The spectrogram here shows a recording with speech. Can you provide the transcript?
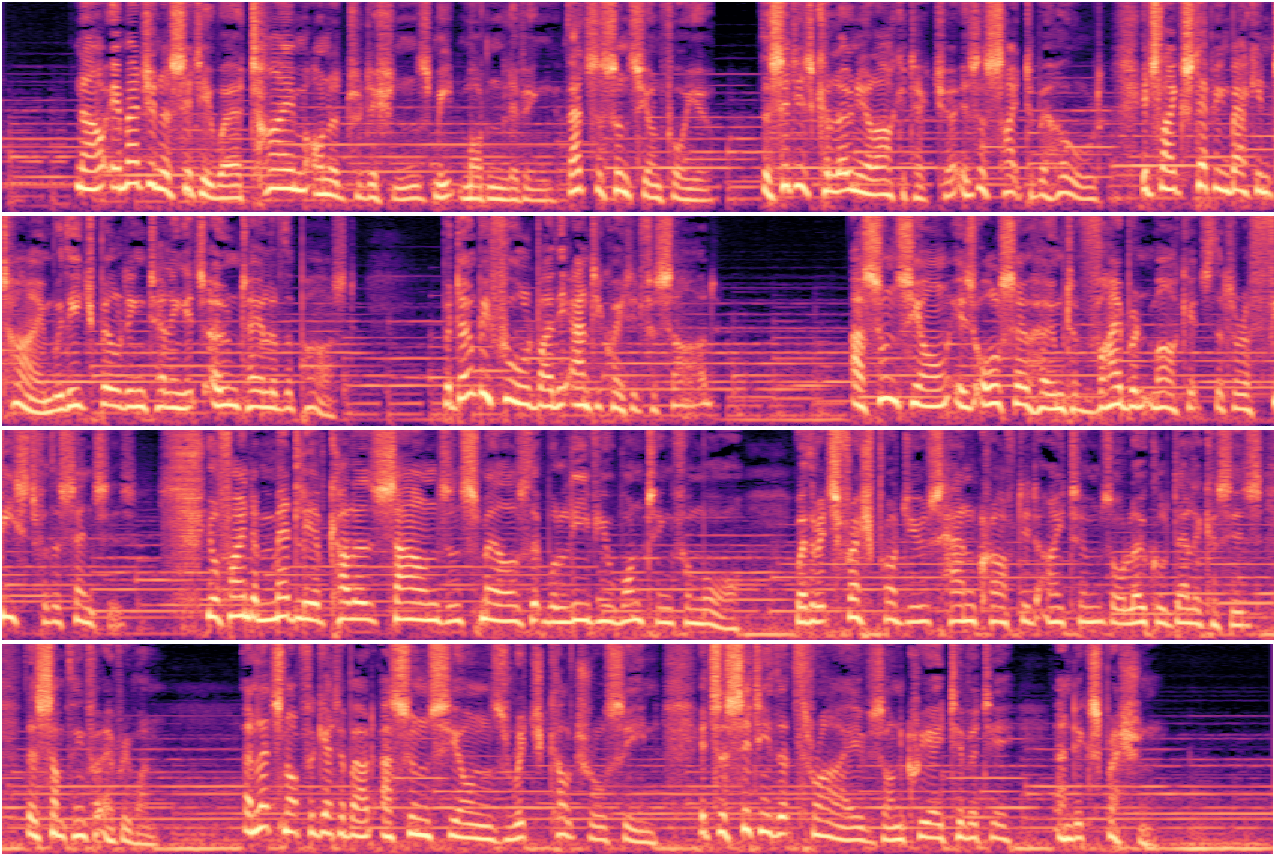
Now, imagine a city where time-honoured traditions meet modern living. That's Asuncion for you. The city's colonial architecture is a sight to behold. It's like stepping back in time, with each building telling its own tale of the past. But don't be fooled by the antiquated facade. Asuncion is also home to vibrant markets that are a feast for the senses. You'll find a medley of colours, sounds and smells that will leave you wanting for more. Whether it's fresh produce, handcrafted items or local delicacies, there's something for everyone. And let's not forget about Asuncion's rich cultural scene. It's a city that thrives on creativity and expression.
